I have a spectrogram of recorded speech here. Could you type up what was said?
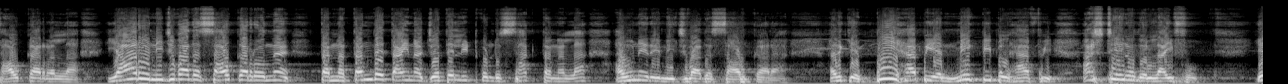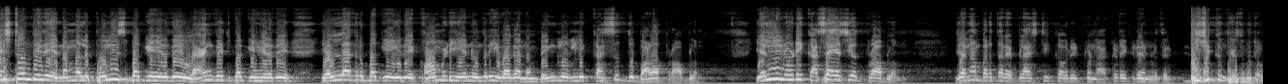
ಸಾಹುಕಾರರಲ್ಲ ಯಾರು ನಿಜವಾದ ಸಾಹುಕಾರರು ತನ್ನ ತಂದೆ ತಾಯಿನ ಜೊತೆಲಿ ಇಟ್ಕೊಂಡು ಸಾಕ್ತಾನಲ್ಲ, ಅವನೇ ರೀ ನಿಜವಾದ ಸಾಹುಕಾರ. ಅದಕ್ಕೆ be happy and make people happy ಅಷ್ಟೇ ಇರೋದು ಲೈಫು ಎಷ್ಟೊಂದಿದೆ? ನಮ್ಮಲ್ಲಿ ಪೊಲೀಸ್ ಬಗ್ಗೆ ಹೇಳಿದೆ ಲ್ಯಾಂಗ್ವೇಜ್ ಬಗ್ಗೆ ಹೇಳಿದೆ, ಎಲ್ಲದ್ರ ಬಗ್ಗೆ ಇದೆ. ಕಾಮಿಡಿ ಏನು ಅಂದರೆ ಇವಾಗ ನಮ್ಮ ಬೆಂಗಳೂರಲ್ಲಿ ಕಸದ್ದು ಭಾಳ ಪ್ರಾಬ್ಲಮ್ ಎಲ್ಲಿ ನೋಡಿ ಕಸ ಎಸೆಯೋದು ಪ್ರಾಬ್ಲಮ್ ಜನ ಬರ್ತಾರೆ ಪ್ಲಾಸ್ಟಿಕ್ ಕವರ್ ಇಟ್ಕೊಂಡು ಆ ಕಡೆ ಈ ಕಡೆ ನೋಡ್ತಾರೆ, ಡಿಶಕ್ ಅಂತ ಹೇಳ್ಬಿಟ್ಟು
